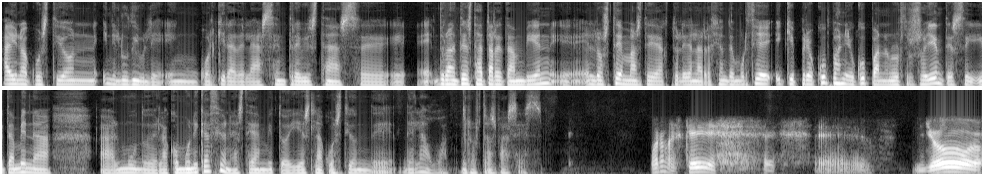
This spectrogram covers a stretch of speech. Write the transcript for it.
Hay una cuestión ineludible en cualquiera de las entrevistas eh, eh, durante esta tarde también, eh, en los temas de actualidad en la región de Murcia y que preocupan y ocupan a nuestros oyentes y, también al mundo de la comunicación en este ámbito, y es la cuestión del agua, de los trasvases. Bueno, es que yo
